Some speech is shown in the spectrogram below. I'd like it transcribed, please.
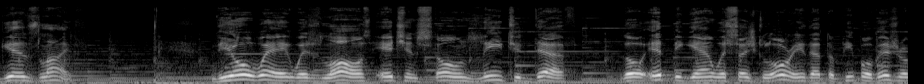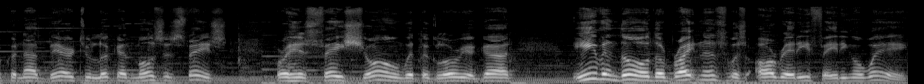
gives life. The old way, with laws etched in stones, lead to death, though it began with such glory that the people of Israel could not bear to look at Moses' face, for his face shone with the glory of God, even though the brightness was already fading away.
